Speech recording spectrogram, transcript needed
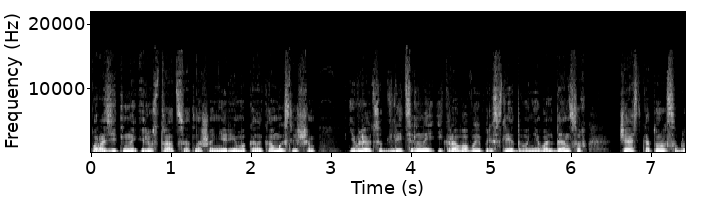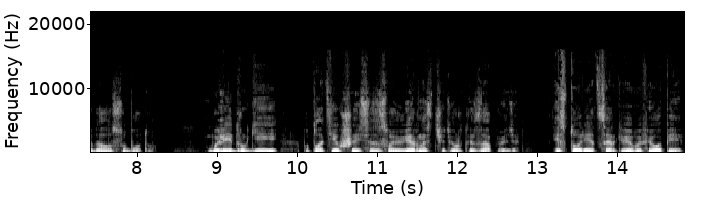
Поразительной иллюстрацией отношения Рима к инакомыслящим являются длительные и кровавые преследования вальденцев, часть которых соблюдала субботу. Были и другие, поплатившиеся за свою верность четвертой заповеди. История церкви в Эфиопии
